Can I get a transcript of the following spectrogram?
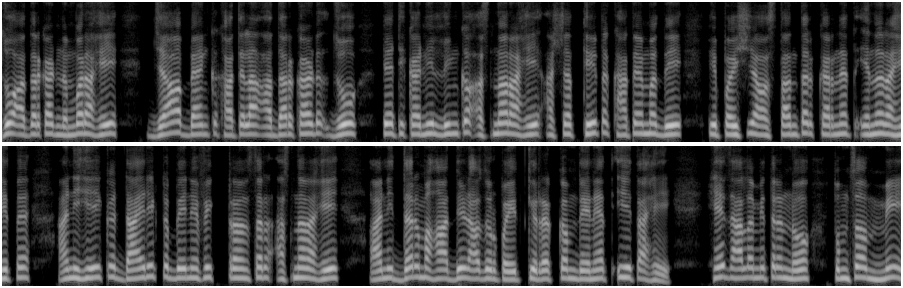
जो आधार कार्ड नंबर आहे ज्या बँक खात्याला आधार कार्ड जो त्या ठिकाणी लिंक असणार आहे अशा थेट खात्यामध्ये ते पैसे हस्तांतर करण्यात येणार आहेत आणि हे एक डायरेक्ट बेनिफिट ट्रान्सफर असणार आहे आणि दरमहा दीड हजार रुपये इतकी रक्कम देण्यात येत आहे. हे झालं मित्रांनो तुमचं मे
